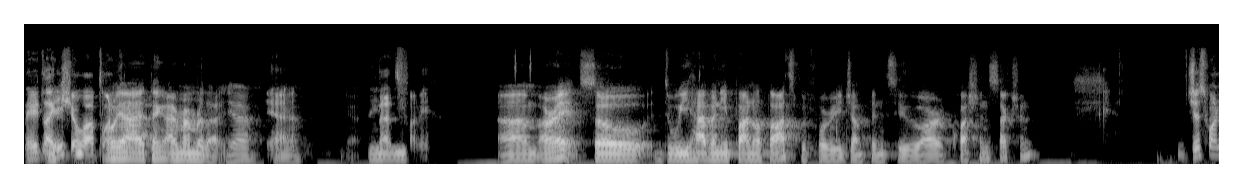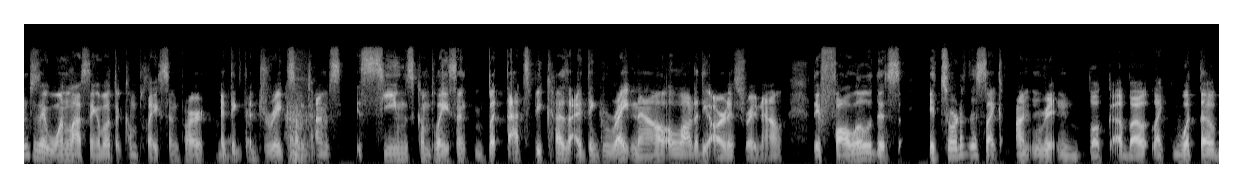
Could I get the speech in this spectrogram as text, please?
They'd like show up. Oh yeah, I think I remember that. Yeah, Yeah. Mm-hmm. that's funny. Um, all right. So, do we have any final thoughts before we jump into our question section? Just wanted to say one last thing about the complacent part. I think that Drake sometimes seems complacent, but that's because I think right now a lot of the artists right now they follow this. It's sort of this like unwritten book about like what the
